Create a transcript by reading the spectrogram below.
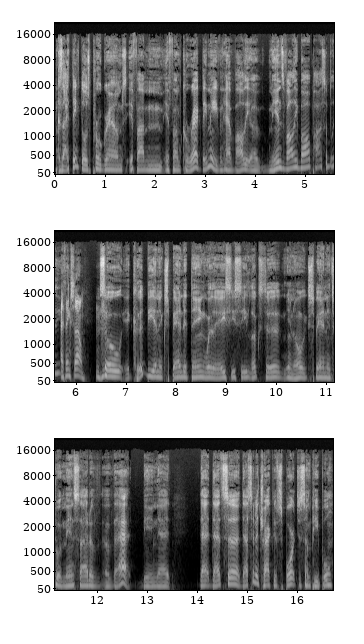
because I think those programs, if I'm if I'm correct, they may even have volley uh, men's volleyball possibly. I think so. So it could be an expanded thing where the ACC looks to you know expand into a men's side of, of that, being that that that's a that's an attractive sport to some people,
